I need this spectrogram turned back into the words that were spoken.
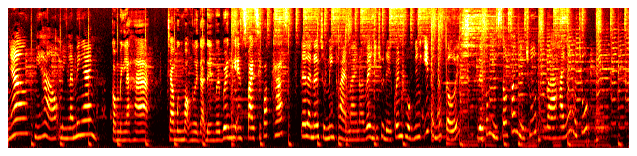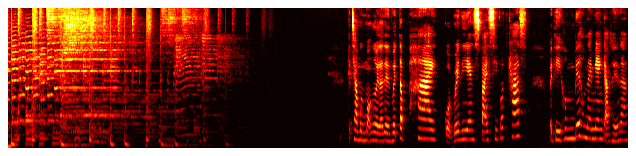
nhá, Mỹ Hảo, mình là Minh Anh. Còn mình là Hà. Chào mừng mọi người đã đến với Brandy and Spicy Podcast. Đây là nơi chúng mình thoải mái nói về những chủ đề quen thuộc nhưng ít được nhắc tới Dưới góc nhìn sâu sắc nhiều chút và hài hước một chút. Chào mừng mọi người đã đến với tập 2 của Brandy and Spicy Podcast. Vậy thì không biết hôm nay Minh Anh cảm thấy thế nào?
